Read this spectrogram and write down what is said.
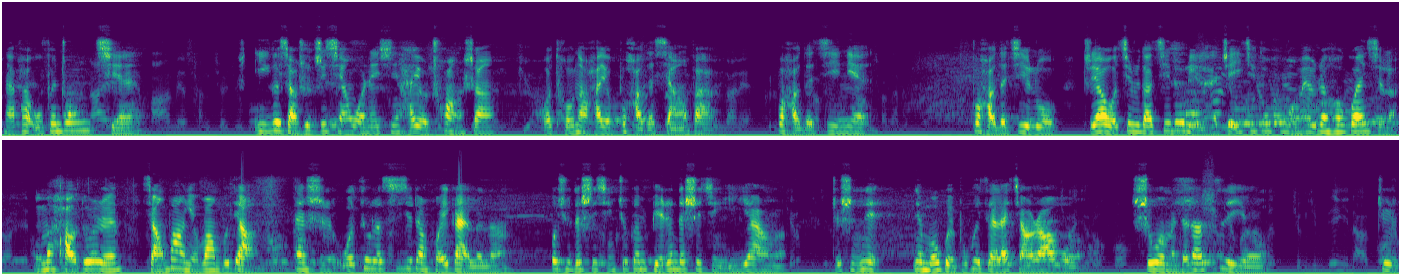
哪怕五分钟前、一个小时之前，我内心还有创伤，我头脑还有不好的想法、不好的纪念、不好的记录。只要我进入到基督里来，这一切都和我没有任何关系了。我们好多人想忘也忘不掉，但是我做了四阶段悔改了呢。过去的事情就跟别人的事情一样了，就是那那魔鬼不会再来搅扰我，使我们得到自由。就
